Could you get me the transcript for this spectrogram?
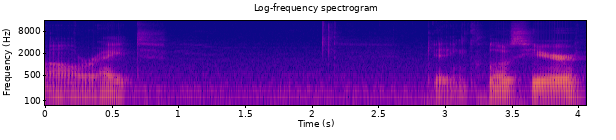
All right. Getting close here.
